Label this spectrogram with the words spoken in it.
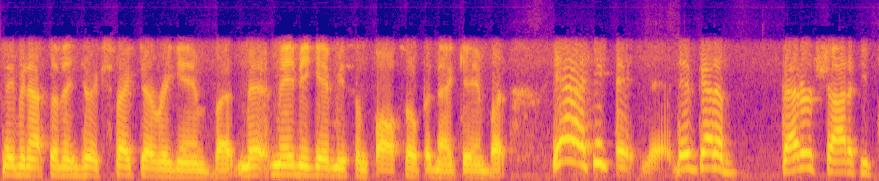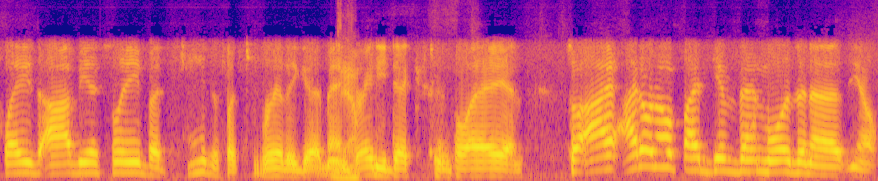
maybe not something to expect every game, but maybe gave me some false hope in that game. But yeah, I think they, they've got a better shot if he plays, obviously. But Kansas looks really good, man. Yeah. Grady Dick can play, and so I, I don't know if I'd give them more than a you know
